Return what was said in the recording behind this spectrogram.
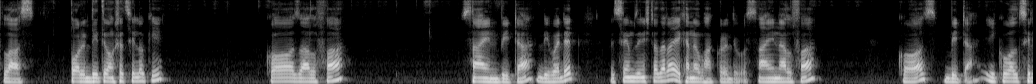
plus পরের দ্বিতীয় অংশ ছিল কি? Cos alpha sine beta divided ওই সেম জিনিসটা দ্বারা এখানেও ভাগ করে দেব। Sine alpha cos beta equal ছিল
